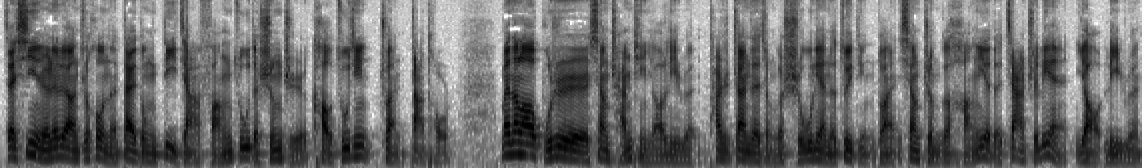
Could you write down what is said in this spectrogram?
在吸引人流量之后呢，带动地价、房租的升值，靠租金赚大头。麦当劳不是向产品要利润，它是站在整个食物链的最顶端，向整个行业的价值链要利润。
